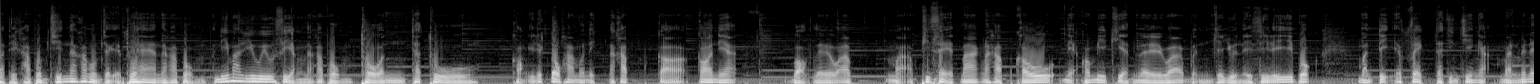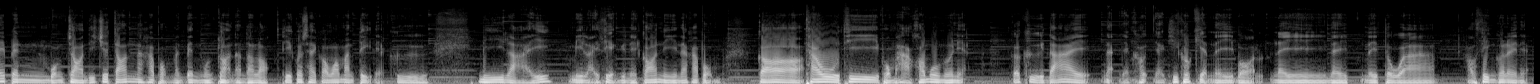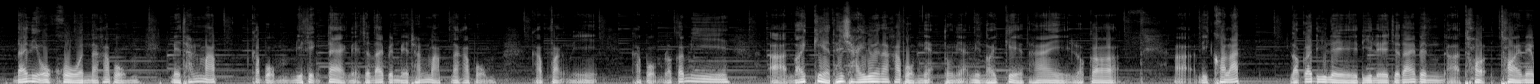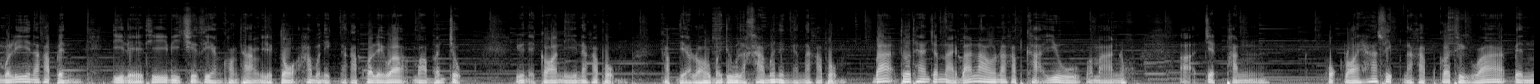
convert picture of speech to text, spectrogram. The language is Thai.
วัสดีครับ ผมชินนะครับผมจาก F2 Hand นนะครับผมวันนี้มารีวิวเสียงนะครับผมโทนทัตทูของ Electro Harmonic นะครับก็ก้อนเนี้ยบอกเลยว่ามาพิเศษมากนะครับเขาเนี่ยเขามีเขียนเลยว่าเหมือนจะอยู่ในซีรีส์พวกมันติเอฟเฟกแต่จริงๆอะมันไม่ได้เป็นวงจรดิจิตอลนะครับผมมันเป็นวงจรอนาล็อก ที่เขาใช้คำว่ามันติเนี่ยคือ มีหลายมีหลายเสียงอยู่ในก้อนนี้นะครับผมก็เท่าที่ผมหาข้อมูลมาเนี่ยก็คือได้นะอย่างเขาอย่างที่เขาเขียนในบอร์ดในในในตัว เขาซิงก็เลยเนี่ยได้นีโอโคนนะครับผมเมทัลมัฟครับผมมีเสียงแตกเนี่ยจะได้เป็นเมทัลมัฟนะครับผมครับฝั่งนี้ครับผมแล้วก็มีน้อยเกตให้ใช้ด้วยนะครับผมเนี่ยตรงเนี้ยมีน้อยเกตให้แล้วก็มีคอรัสแล้วก็ดีเลย์ดีเลย์จะได้เป็นทอยเมมโมรีนะครับเป็นดีเลย์ที่มีชื่อเสียงของทางอิเล็กโทรฮาร์โมนิกนะครับก็เรียกว่ามาบรรจุอยู่ในก้อนนี้นะครับผมครับเดี๋ยวเราไปดูราคาเมื่อหนึ่งกันนะครับผมบ้าตัวแทนจำหน่ายบ้านเรานะครับขายอยู่ประมาณเจ็ดพันะครับ ก็ถือว่าเป็น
